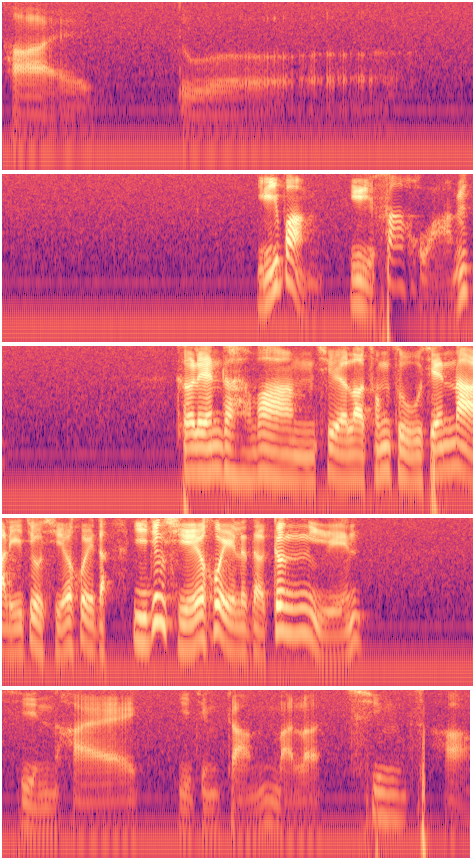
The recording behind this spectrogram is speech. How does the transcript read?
太多。遗忘与撒谎，可怜的忘却了从祖先那里就学会的，已经学会了的耕耘。心海已经长满了青草，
